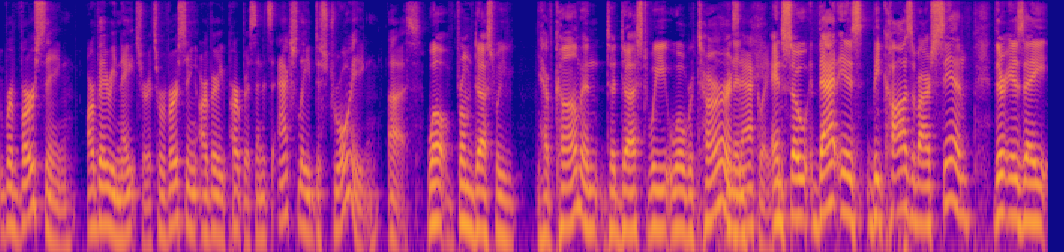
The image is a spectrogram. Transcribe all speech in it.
reversing our very nature. It's reversing our very purpose and it's actually destroying us. Well from dust we have come and to dust we will return. Exactly. and, and, so that is because of our sin there is a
